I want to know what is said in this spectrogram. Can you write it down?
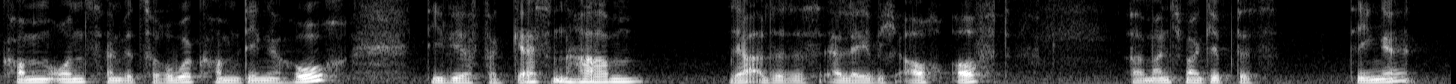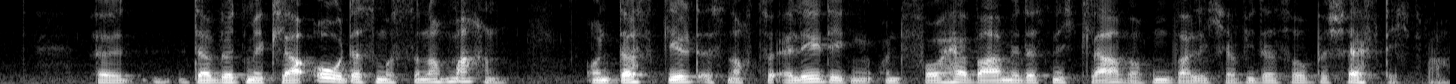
kommen uns, wenn wir zur Ruhe kommen, Dinge hoch, die wir vergessen haben. Ja, also das erlebe ich auch oft. Äh, manchmal gibt es Dinge, äh, da wird mir klar, oh, das musst du noch machen. Und das gilt es noch zu erledigen. Und vorher war mir das nicht klar. Warum? Weil ich ja wieder so beschäftigt war.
